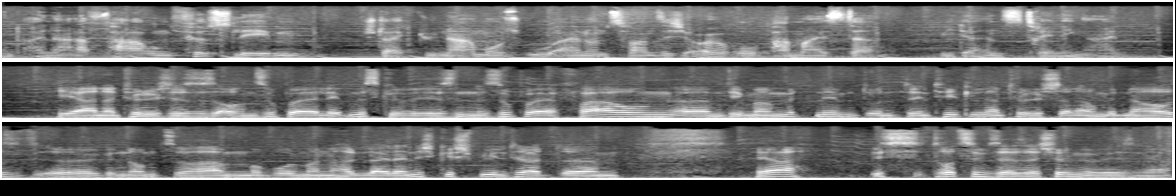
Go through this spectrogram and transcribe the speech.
und einer Erfahrung fürs Leben steigt Dynamos U21 Europameister wieder ins Training ein. Ja, natürlich ist es auch ein super Erlebnis gewesen, eine super Erfahrung, ähm, die man mitnimmt und den Titel natürlich dann auch mit nach Hause äh, genommen zu haben, obwohl man halt leider nicht gespielt hat. Ähm, ja, ist trotzdem sehr, sehr schön gewesen, ja.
